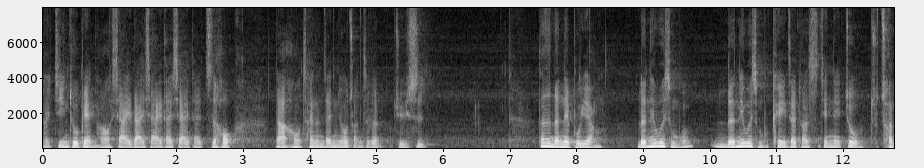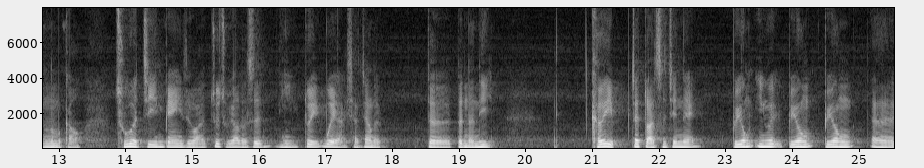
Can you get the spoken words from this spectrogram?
对基因突变，然后下一代、下一代、下一代之后，然后才能再扭转这个局势。但是人类不一样，人类为什么？人类为什么可以在短时间内就就窜那么高？除了基因变异之外，最主要的是你对未来想象的的的能力，可以在短时间内不用因为不用不用呃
